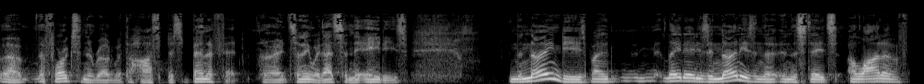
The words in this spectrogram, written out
uh, the forks in the road with the hospice benefit. All right. So anyway, that's in the 80s in the 90s, by late 80s and 90s in the in the states, a lot of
